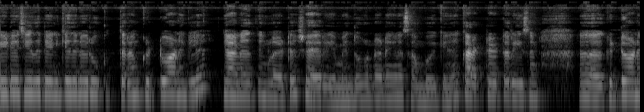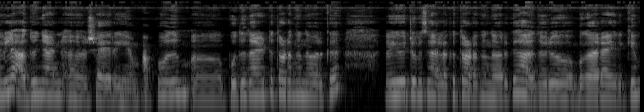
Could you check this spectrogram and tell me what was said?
വീഡിയോ ചെയ്തിട്ട് എനിക്കതിനൊരു ഉത്തരം കിട്ടുവാണെങ്കിൽ ഞാനത് നിങ്ങളായിട്ട് ഷെയർ ചെയ്യും. എന്തുകൊണ്ടാണ് ഇങ്ങനെ സംഭവിക്കുന്നത്? കറക്റ്റായിട്ട് റീസൺ കിട്ടുവാണെങ്കിൽ അതും ഞാൻ ഷെയർ ചെയ്യാം. അപ്പോൾ അത് പുതുതായിട്ട് തുടങ്ങുന്നവർക്ക് യൂട്യൂബ് ചാനലൊക്കെ തുടങ്ങുന്നവർക്ക് അതൊരു ഉപകാരമായിരിക്കും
